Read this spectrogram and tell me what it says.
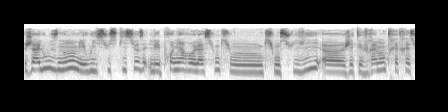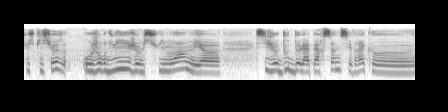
Jalouse, non, mais oui, suspicieuse. Les premières relations qui ont, qui ont suivi, euh, j'étais vraiment très, très suspicieuse. Aujourd'hui, je le suis moins, mais si je doute de la personne, c'est vrai que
